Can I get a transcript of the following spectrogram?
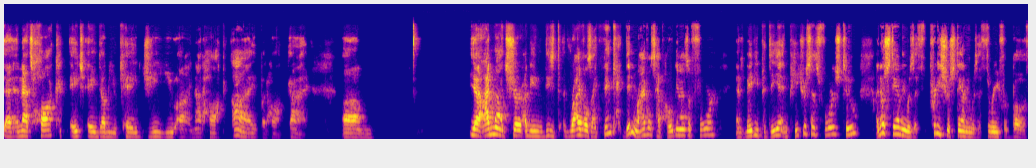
and that's Hawk, H A W K G U I, not Hawk I, but Hawk Guy. Um, yeah, I'm not sure. I mean, these rivals, I think, didn't rivals have Hogan as a four? And maybe Padilla and Petras has fours too. I know Stanley was a pretty sure Stanley was a three for both,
